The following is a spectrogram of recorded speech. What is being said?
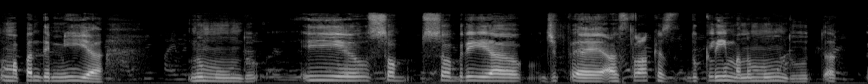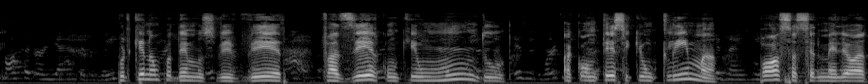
uma pandemia no mundo e sobre é, as trocas do clima no mundo. Por que não podemos viver, fazer com que o mundo aconteça, que um clima possa ser melhor?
